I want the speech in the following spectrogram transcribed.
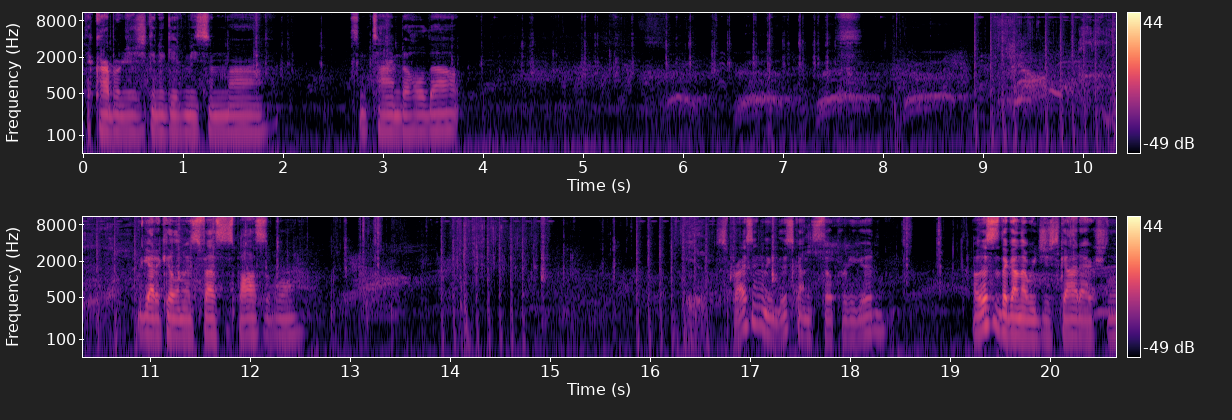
The carpenter's gonna give me some uh, some time to hold out. We gotta kill him as fast as possible. Surprisingly, this gun's still pretty good. Oh, this is the gun that we just got, actually.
